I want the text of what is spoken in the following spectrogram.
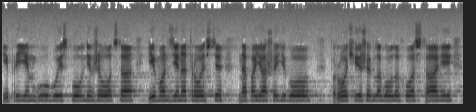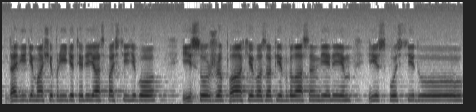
и прием губу, исполнив животство, и вонзе на трости, напояше его, прочие же глаголаху остави, да видимаще придет Илья спасти его. Иисус же паки возопив глазом велием, и спусти дух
